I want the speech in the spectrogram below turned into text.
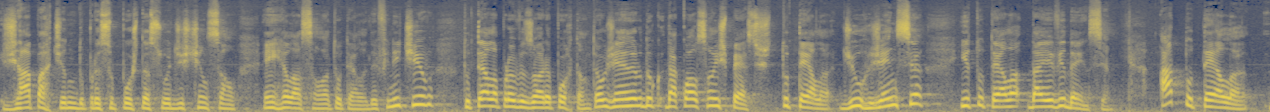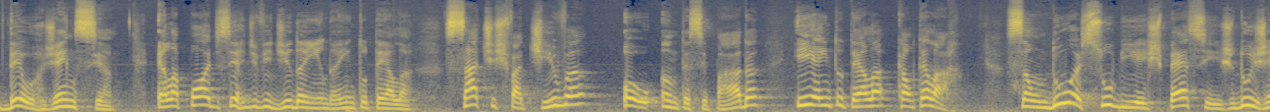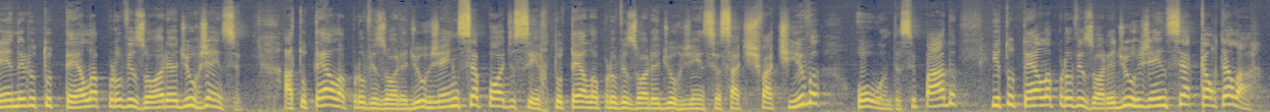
já partindo do pressuposto da sua distinção em relação à tutela definitiva. Tutela provisória, portanto, é o gênero do, da qual são espécies tutela de urgência e tutela da evidência. A tutela de urgência, ela pode ser dividida ainda em tutela satisfativa ou antecipada e em tutela cautelar são duas subespécies do gênero tutela provisória de urgência. A tutela provisória de urgência pode ser tutela provisória de urgência satisfativa ou antecipada e tutela provisória de urgência cautelar.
